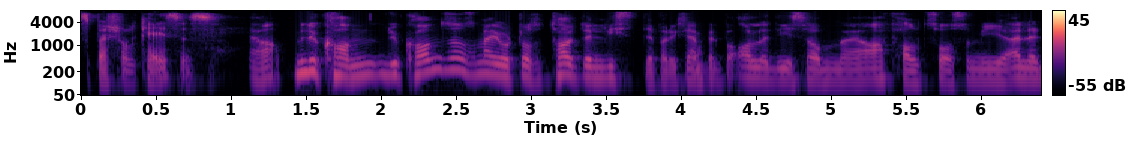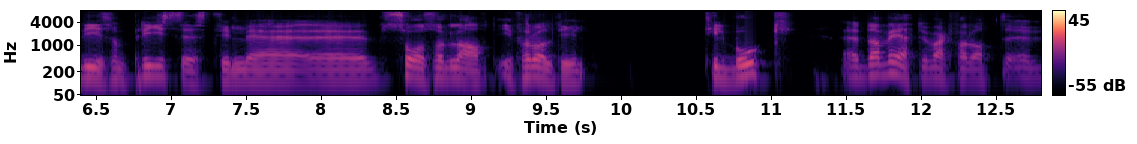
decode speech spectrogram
special cases. Ja, Men du kan, du kan sånn som jeg har gjort, også ta ut en liste for eksempel, på alle de som uh, har falt så og så mye, eller de som prises til uh, så og så lavt i forhold til, til bok. Eh, da vet du i hvert fall at eh,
